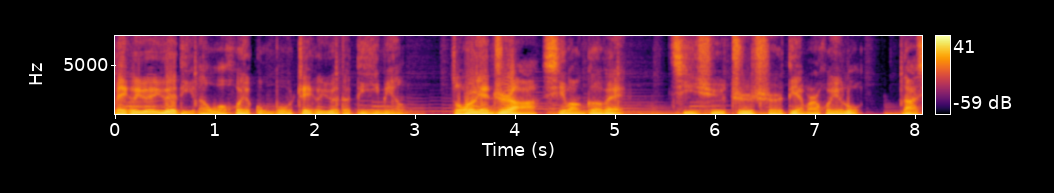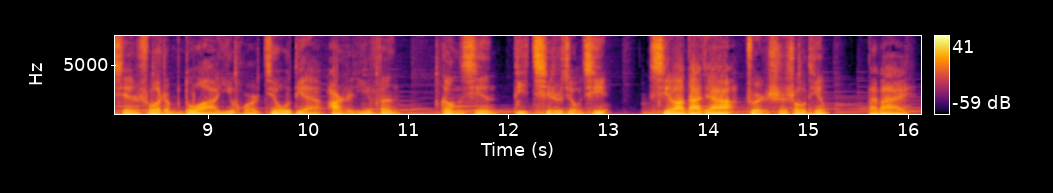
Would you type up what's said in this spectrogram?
每个月月底呢我会公布这个月的第一名。总而言之啊，希望各位继续支持电玩回忆录。那先说这么多啊，一会儿九点二十一分更新第七十九期，希望大家准时收听，拜拜。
